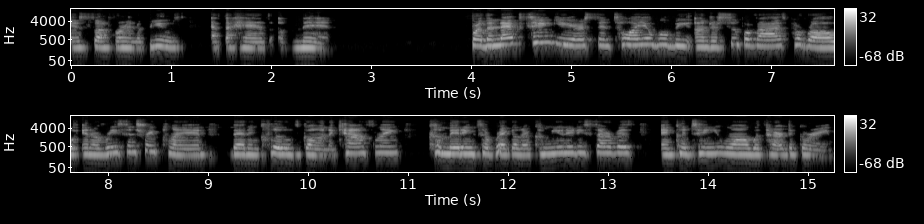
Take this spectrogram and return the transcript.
and suffering abuse at the hands of men. For the next 10 years, Cyntoia will be under supervised parole in a recentry plan that includes going to counseling, committing to regular community service, and continue on with her degree.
